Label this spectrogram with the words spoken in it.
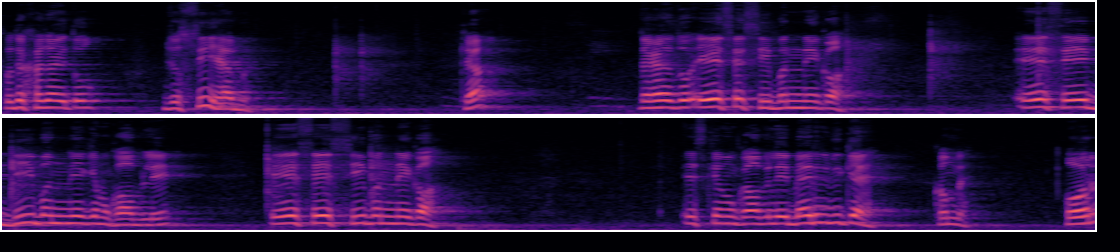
तो देखा जाए तो जो सी है अब, क्या? देखा जाए तो ए से सी बनने का ए से बी बनने के मुकाबले ए से सी बनने का, इसके मुकाबले बैरियर भी क्या है? कम है। और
